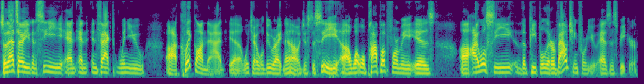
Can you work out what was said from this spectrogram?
So that's how you can see. And and in fact, when you uh, click on that, uh, which I will do right now, just to see uh, what will pop up for me is uh, I will see the people that are vouching for you as a speaker.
